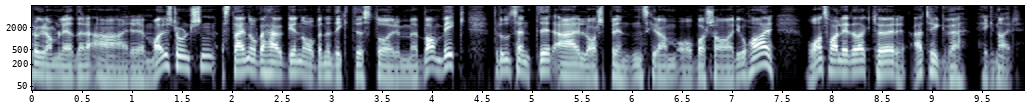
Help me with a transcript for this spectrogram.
Programledere er Marius Lorentzen, Stein Ove Haugen og Benedikte Storm Bamvik. Produsenter er Lars Brenden Skram og Bashar Johar. Og ansvarlig redaktør er Trygve Hegnar.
